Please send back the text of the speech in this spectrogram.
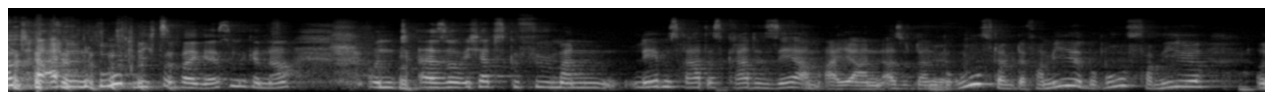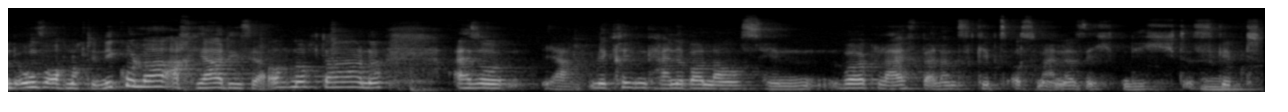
unter einen Hut, nicht zu vergessen, genau. Und also ich habe das Gefühl, mein Lebensrat ist gerade sehr am Eiern. Also dann ja. Beruf, dann wieder Familie, Beruf, Familie und irgendwo auch noch die Nikola. Ach ja, die ist ja auch noch da. Ne? Also ja, wir kriegen keine Balance hin. Work-Life-Balance gibt es aus meiner Sicht nicht. Es ja. gibt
